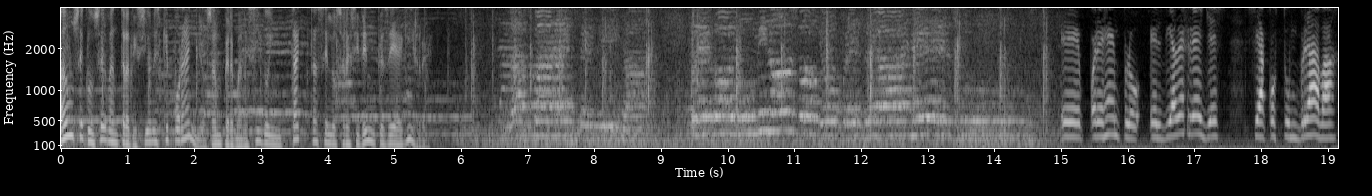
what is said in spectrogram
aún se conservan tradiciones que por años han permanecido intactas en los residentes de Aguirre. Eh, por ejemplo, el Día de Reyes se acostumbraba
